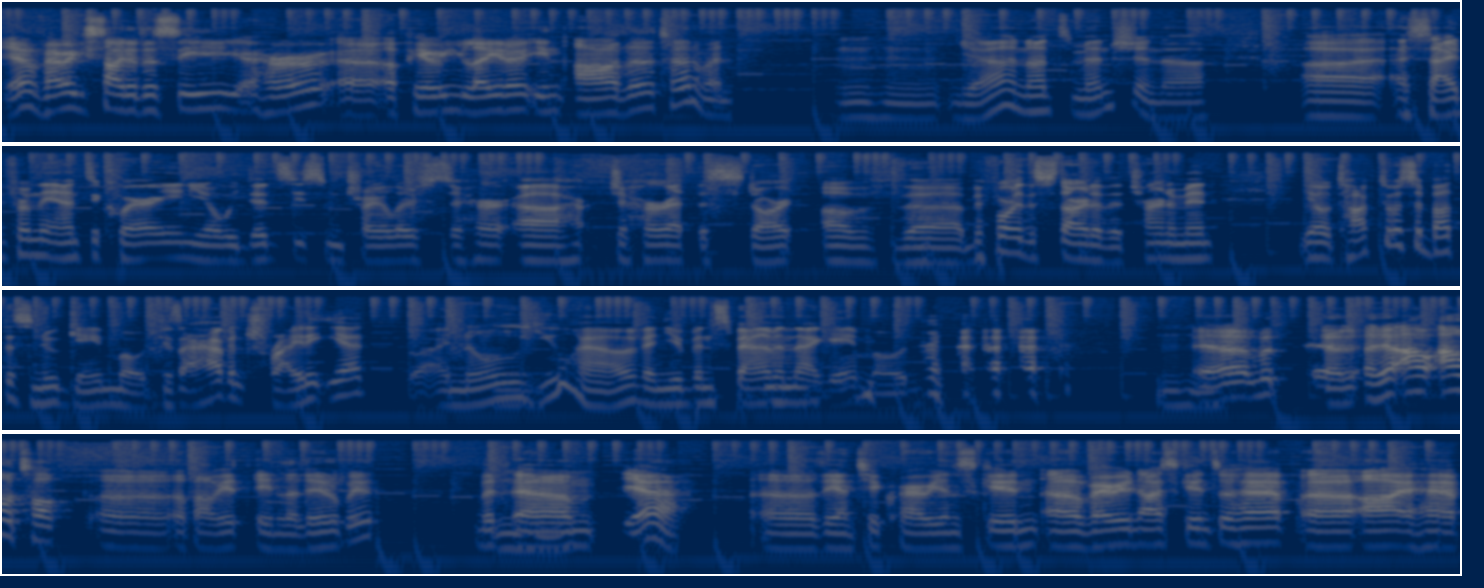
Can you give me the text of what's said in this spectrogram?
yeah, very excited to see her uh, appearing later in other tournaments. hmm Yeah, not to mention, uh, uh, aside from the antiquarian, you know, we did see some trailers to her, uh, her- to her at the start of the before the start of the tournament. Yo, talk to us about this new game mode because I haven't tried it yet. But I know you have, and you've been spamming that game mode. Mhm. Yeah, but uh, I'll, I'll talk uh, about it in a little bit. But Mhm. um, yeah, uh, the Antiquarian skin, a very nice skin to have. Uh, I have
